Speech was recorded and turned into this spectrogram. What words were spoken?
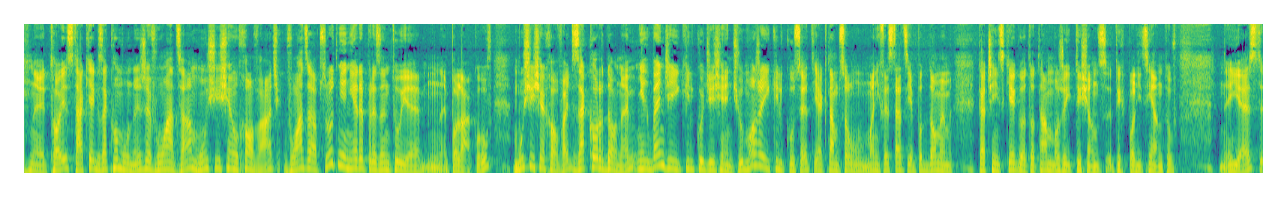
to jest tak jak za komuny, że władza musi się chować, władza absolutnie nie reprezentuje mm, Polaków, musi się chować za kordonem, niech będzie i kilkudziesięciu, może i kilkuset, jak tam są manifestacje pod domem Kaczyńskiego, to tam może i tysiąc tych policjantów jest,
